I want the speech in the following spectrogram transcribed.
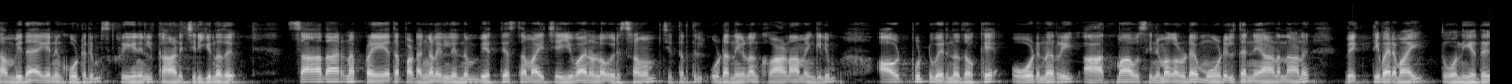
സംവിധായകനും കൂട്ടരും സ്ക്രീനിൽ കാണിച്ചിരിക്കുന്നത്. സാധാരണ പ്രേത പടങ്ങളിൽ നിന്നും വ്യത്യസ്തമായി ചെയ്യുവാനുള്ള ഒരു ശ്രമം ചിത്രത്തിൽ ഉടനീളം കാണാമെങ്കിലും ഔട്ട്പുട്ട് വരുന്നതൊക്കെ ഓർഡിനറി ആത്മാവ് സിനിമകളുടെ മൂഡിൽ തന്നെയാണെന്നാണ് വ്യക്തിപരമായി തോന്നിയത്.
